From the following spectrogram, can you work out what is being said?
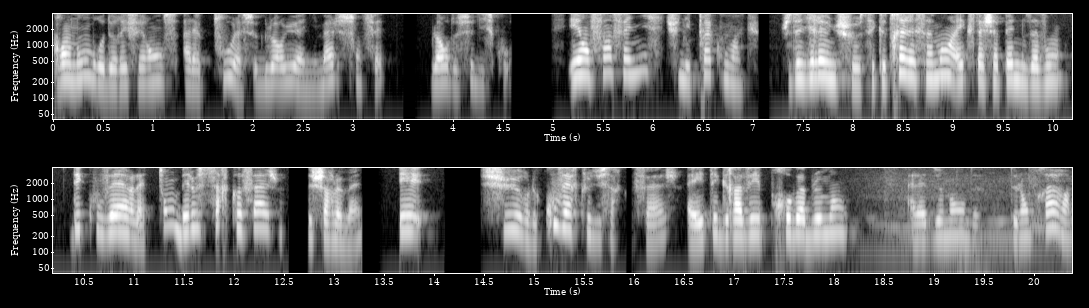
grand nombre de références à la poule, à ce glorieux animal, sont faites lors de ce discours. Et enfin, Fanny, si tu n'es pas convaincue, je te dirais une chose, c'est que très récemment, à Aix-la-Chapelle, nous avons découvert la tombe et le sarcophage de Charlemagne. Et sur le couvercle du sarcophage a été gravé probablement à la demande de l'empereur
